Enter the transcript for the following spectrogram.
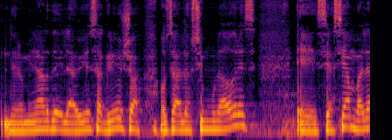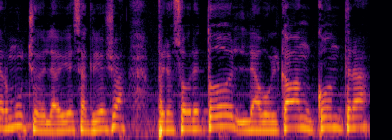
denominar de la viveza criolla. O sea, los simuladores se hacían valer mucho de la viveza criolla, pero sobre todo la volcaban contra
